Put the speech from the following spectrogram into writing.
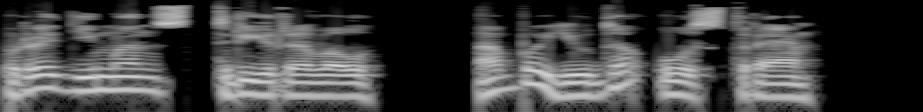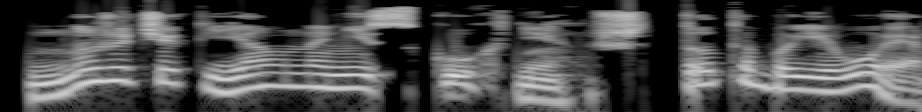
продемонстрировал. Обоюдо острое. Ножичек явно не с кухни, что-то боевое.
